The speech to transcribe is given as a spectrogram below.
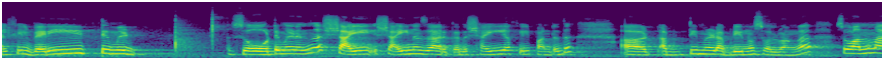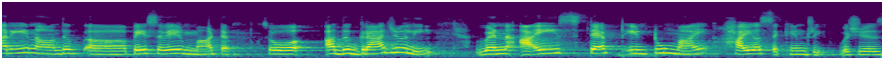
I feel very timid so timid shy ஷைனஸாக இருக்குது. ஷையாக ஃபீல் பண்ணுறது டிமிட் அப்படின்னு சொல்லுவாங்க. ஸோ அந்த மாதிரி நான் வந்து பேசவே மாட்டேன். ஸோ அது gradually when I stepped into my higher secondary, which is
